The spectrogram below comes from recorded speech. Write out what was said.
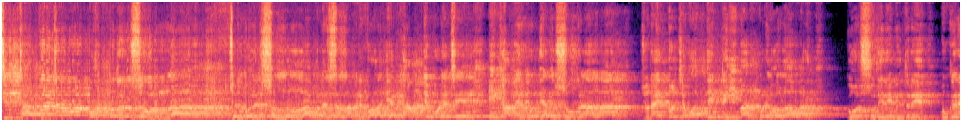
চিৎকার করে বলুন মোহাম্মদ রসুল্লাহ বলেন আলাইহি সাল্লামের গলা দিয়ে ঘাম যে পড়েছে, এই ঘামের মধ্যে এত শুকরান জুনাইদ বলছে, অর্ধেকটা ইমান মনে হলো আমার গোর শরীরের ভিতরে, বুকের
